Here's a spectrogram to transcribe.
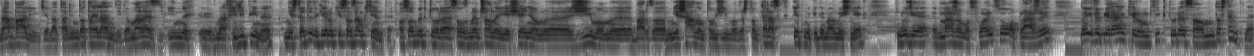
na Bali, gdzie latali do Tajlandii, do Malezji, innych e, na Filipiny. Niestety te kierunki są zamknięte. Osoby, które są zmęczone jesienią, e, zimą, bardzo mieszaną tą zimą, zresztą teraz w kwietniu, kiedy mamy śnieg, ludzie marzą o słońcu, o plaży, no i wybierają kierunki, które są dostępne.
